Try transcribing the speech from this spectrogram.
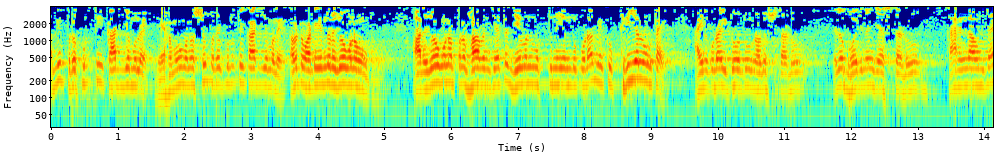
అవి ప్రకృతి కార్యములే. దేహము మనస్సు ప్రకృతి కార్యములే. కాబట్టి వాటి ఎందు రజోగుణం ఉంటుంది. ఆ రజోగుణ ప్రభావం చేత జీవన్ముక్తిని ఎందు కూడా మీకు క్రియలు ఉంటాయి. ఆయన కూడా ఇటు అటు నడుస్తాడు ఏదో భోజనం చేస్తాడు కారంగా ఉంటే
